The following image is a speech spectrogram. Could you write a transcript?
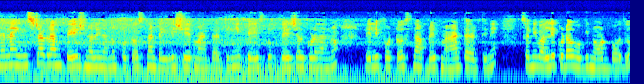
ನನ್ನ ಇನ್ಸ್ಟಾಗ್ರಾಮ್ ಪೇಜ್ನಲ್ಲಿ ನಾನು ಫೋಟೋಸ್ನ ಡೈಲಿ ಶೇರ್ ಮಾಡ್ತಾ ಇರ್ತೀನಿ. ಫೇಸ್ಬುಕ್ ಪೇಜಲ್ಲಿ ಕೂಡ ನಾನು ಡೈಲಿ ಫೋಟೋಸ್ನ ಅಪ್ಡೇಟ್ ಮಾಡ್ತಾ ಇರ್ತೀನಿ. ಸೊ ನೀವು ಅಲ್ಲಿ ಕೂಡ ಹೋಗಿ ನೋಡ್ಬೋದು.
